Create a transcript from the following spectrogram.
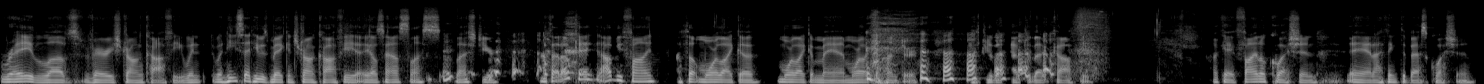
Ray loves very strong coffee. When when he said he was making strong coffee at Ale's house last last year, I thought, okay, I'll be fine. I felt more like a more like a man, more like a hunter after that after that coffee. Okay, final question, and I think the best question:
